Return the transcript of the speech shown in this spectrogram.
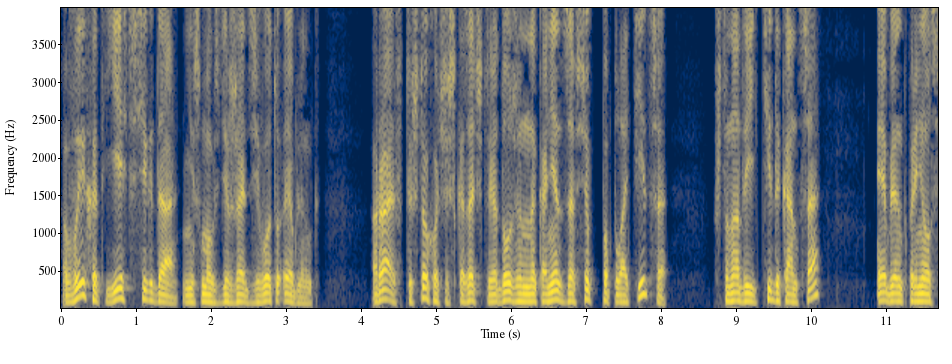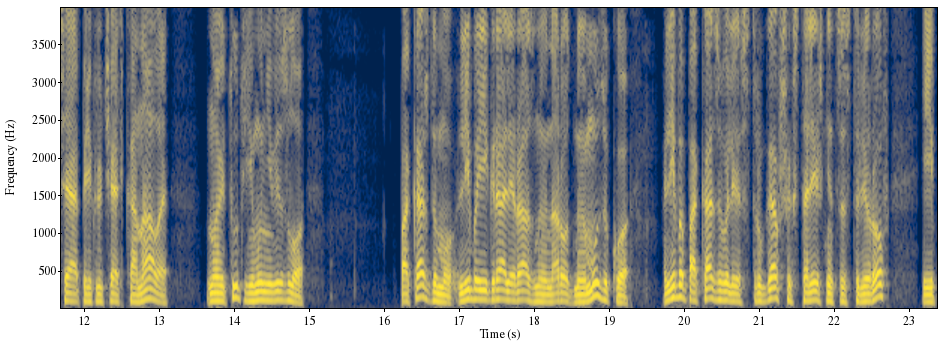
«Выход есть всегда», — не смог сдержать зевоту Эблинг. «Ральф, ты что, хочешь сказать, что я должен, наконец, за все поплатиться? Что надо идти до конца?» Эблинг принялся переключать каналы, но и тут ему не везло. По каждому либо играли разную народную музыку, либо показывали стругавших столешницы столяров и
